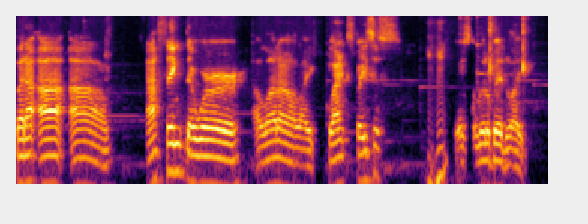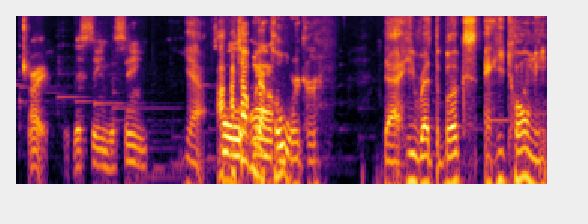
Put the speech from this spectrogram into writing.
But I, I, uh, I think there were a lot of like blank spaces. Mhm. There's a little bit like, all right, this scene, this scene. Yeah, I, I So, talked with a um, coworker that he read the books, and he told me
